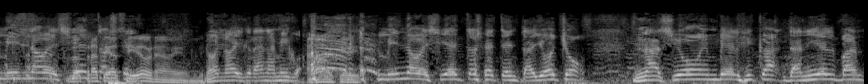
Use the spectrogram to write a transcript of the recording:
1900. trate así de una vez, hombre. No, no, es gran amigo. Ah, ok. 1978 nació en Bélgica Daniel Van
